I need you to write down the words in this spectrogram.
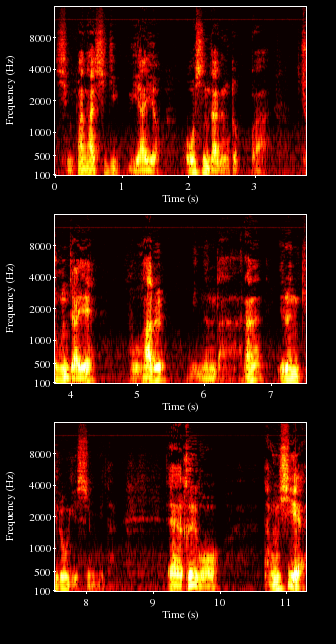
심판하시기 위하여 오신다는 것과 죽은 자의 부활을 믿는다라는 이런 기록이 있습니다. 예, 그리고 당시에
